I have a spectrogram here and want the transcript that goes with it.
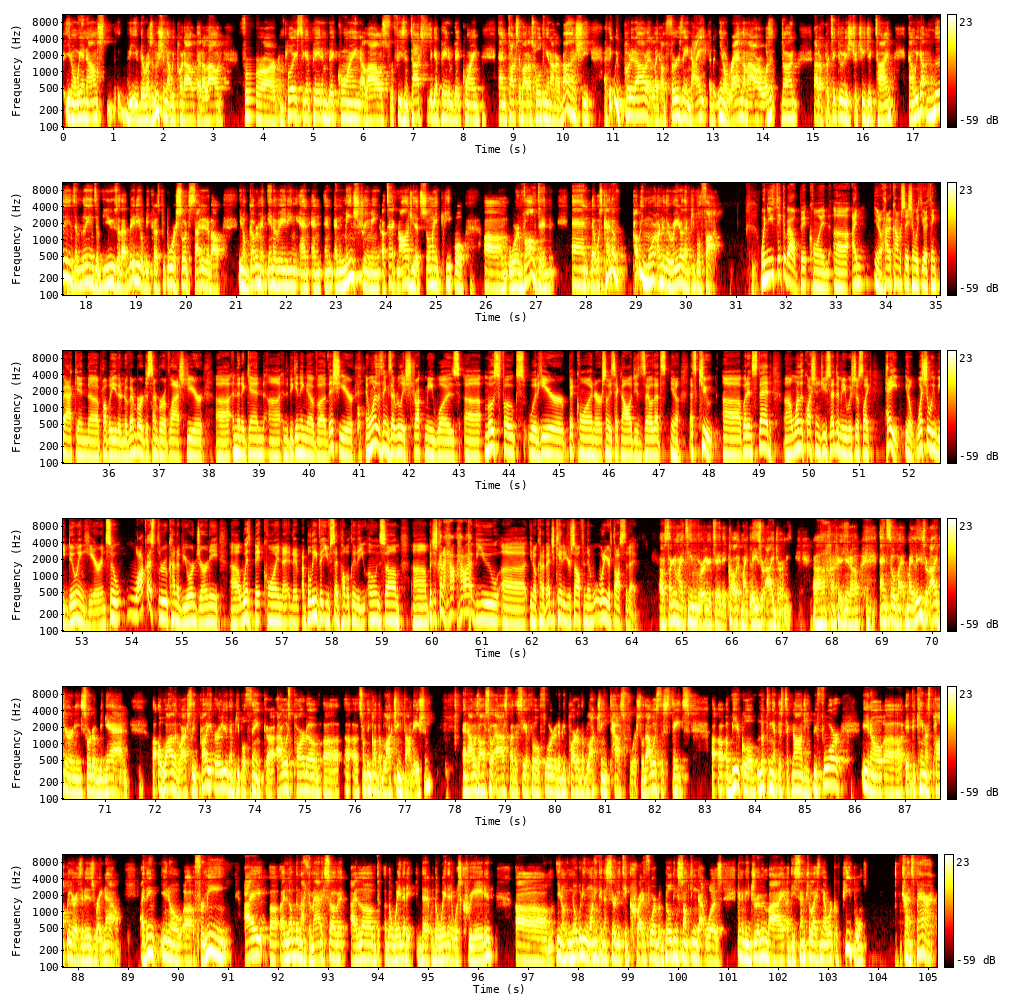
you know, we announced the the resolution that we put out that allowed for our employees to get paid in Bitcoin, allows for fees and taxes to get paid in Bitcoin, and talks about us holding it on our balance sheet. I think we put it out at like on Thursday night, at you know, random hour, wasn't done at a particularly strategic time, and we got millions and millions of views of that video because people were so excited about you know government innovating and and and, and mainstreaming a technology that so many people um, were involved in, and that was kind of probably more under the radar than people thought. When you think about Bitcoin, uh, I you know had a conversation with you. I think back in uh, probably either November or December of last year, uh, and then again uh, in the beginning of uh, this year. And one of the things that really struck me was uh, most folks would hear Bitcoin or some of these technologies and say, "Oh, that's you know that's cute," but instead, one of the questions you said to me was just like, "Hey, you know, what should we be doing here?" And so, walk us through kind of your journey with Bitcoin. I, I, believe that you've said publicly that you own some, um, but just kind of how how have you you know kind of educated yourself, and then what are your thoughts thoughts today? I was talking to my team earlier today. They call it my laser eye journey, uh, you know. And so my, my laser eye journey sort of began a, a while ago, actually, probably earlier than people think. Uh, I was part of uh, uh something called the Blockchain Foundation. And I was also asked by the CFO of Florida to be part of the Blockchain Task Force. So that was the state's a, a vehicle looking at this technology before you know uh, it became as popular as it is right now. I think you know uh, for me, I uh, I love the mathematics of it. I loved the way that it that the way that it was created. Um, you know, nobody wanting to necessarily take credit for it, but building something that was going to be driven by a decentralized network of people, transparent,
